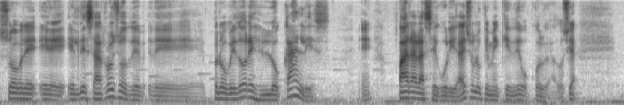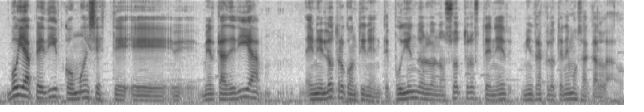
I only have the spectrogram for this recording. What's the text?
sobre eh, el desarrollo de, proveedores locales eh, para la seguridad. Eso es lo que me quedó colgado. O sea, voy a pedir como es este eh, mercadería en el otro continente, pudiéndolo nosotros tener mientras que lo tenemos acá al lado.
